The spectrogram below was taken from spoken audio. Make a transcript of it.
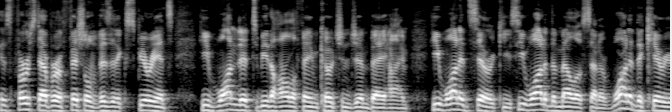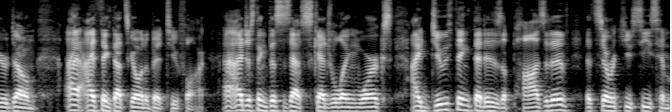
his first ever official visit experience, he wanted it to be the Hall of Fame coach in Jim Boeheim. He wanted Syracuse. He wanted the Melo Center, wanted the Carrier Dome. I, I think that's going a bit too far. I just think this is how scheduling works. I do think that it is a positive that Syracuse sees him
